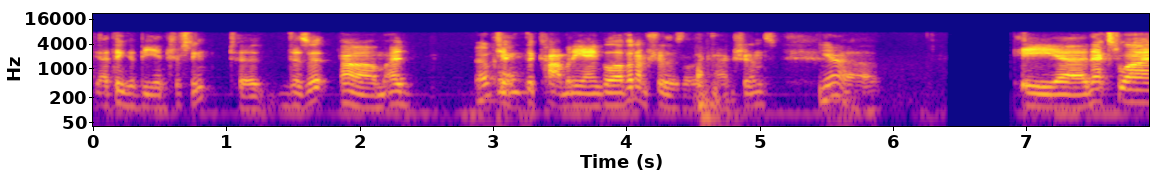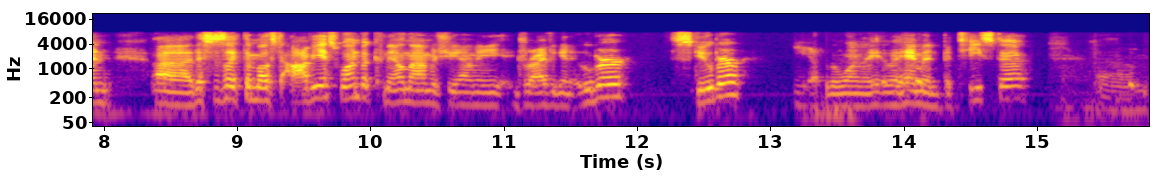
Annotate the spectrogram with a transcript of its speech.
I think it'd be interesting to visit. Um, I Okay. the comedy angle of it. I'm sure there's other connections. Yeah. Uh, a uh, next one. Uh, this is like the most obvious one, but Kumail Nanjiani driving an Uber, Stuber, Yep. the one with him and Bautista. Um,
